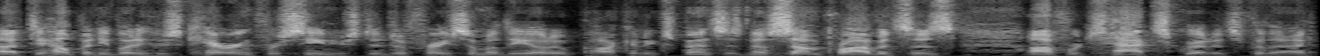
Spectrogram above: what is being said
uh, to help anybody who's caring for seniors to defray some of the out-of-pocket expenses. Now, some provinces offer tax credits for that,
